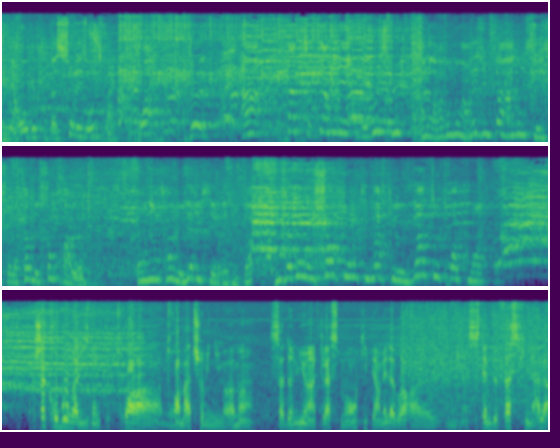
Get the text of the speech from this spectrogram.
Avec un robot qui passe sur les autres. 3, 2, 1, top, c'est terminé. Annoncer sur la table centrale On est en train de vérifier le résultat. Nous avons les champions qui marquent 23 points. Chaque robot réalise donc 3, matchs au minimum. Ça donne lieu à un classement qui permet d'avoir euh, un système de phase finale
